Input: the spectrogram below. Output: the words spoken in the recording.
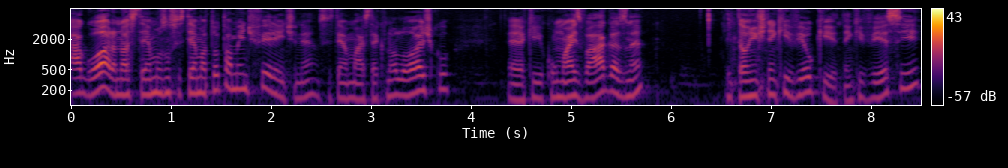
Agora nós temos um sistema totalmente diferente, né? Um sistema mais tecnológico, é, que, com mais vagas, né? Então a gente tem que ver o quê? Tem que ver se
